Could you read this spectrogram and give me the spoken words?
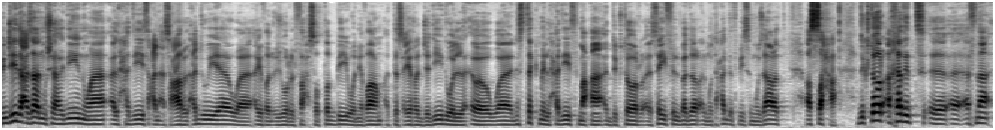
من جديد أعزائي المشاهدين والحديث عن أسعار الأدوية وأيضا أجور الفحص الطبي ونظام التسعير الجديد ونستكمل الحديث مع الدكتور سيف البدر المتحدث باسم وزارة الصحة. دكتور أخذت آه، أثناء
